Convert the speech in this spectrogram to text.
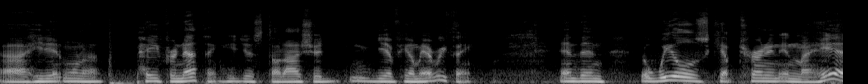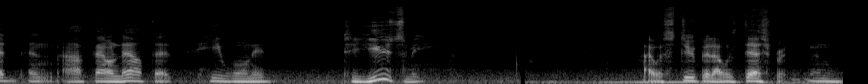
Uh, he didn't want to pay for nothing. He just thought I should give him everything. And then the wheels kept turning in my head, and I found out that he wanted to use me. I was stupid. I was desperate. And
